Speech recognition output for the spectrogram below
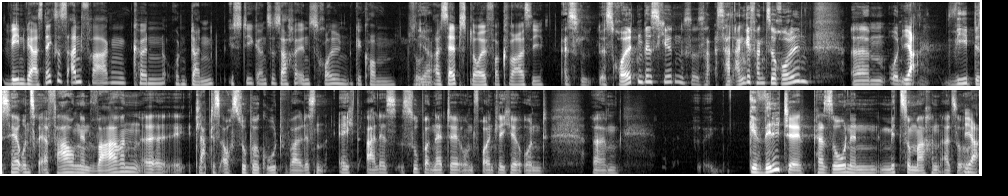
wen wir als nächstes anfragen können? Und dann ist die ganze Sache ins Rollen gekommen, so Ja. als Selbstläufer quasi. Es, es rollt ein bisschen, es, es hat angefangen zu rollen. Ähm, und Ja. wie bisher unsere Erfahrungen waren, äh, klappt es auch super gut, weil das sind echt alles super nette und freundliche und ähm, gewillte Personen mitzumachen. Also Ja.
